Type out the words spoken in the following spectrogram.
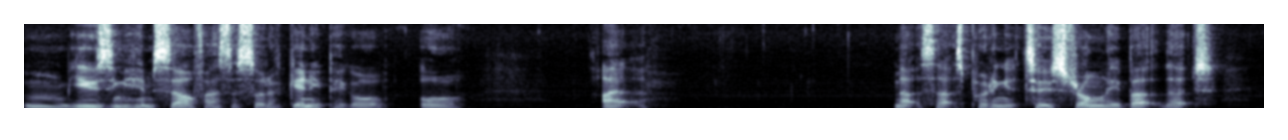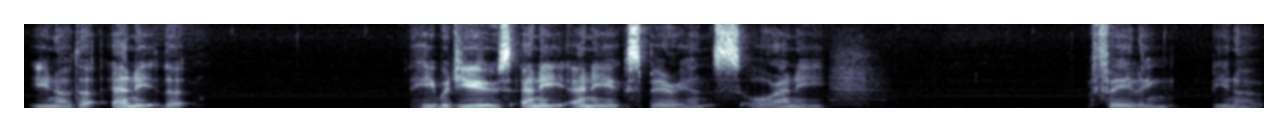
um, using himself as a sort of guinea pig, or or I. That's that's putting it too strongly, but that you know that any that he would use any any experience or any feeling, you know,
